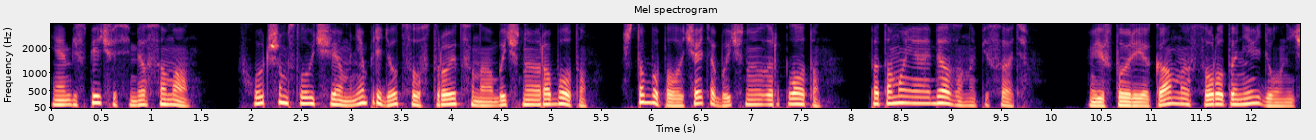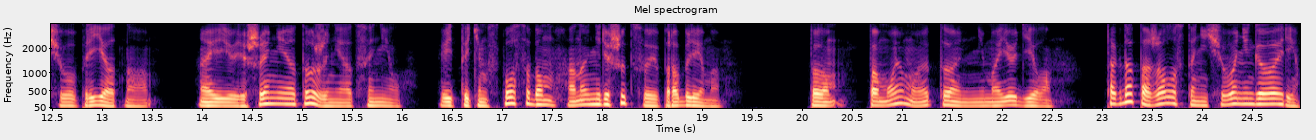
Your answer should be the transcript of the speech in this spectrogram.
и обеспечу себя сама. В худшем случае мне придется устроиться на обычную работу, чтобы получать обычную зарплату. Потому я обязан написать. В истории Канны Сорота не видел ничего приятного, а ее решение тоже не оценил. Ведь таким способом она не решит свои проблемы. По... по-моему, это не мое дело. «Тогда, пожалуйста, ничего не говори».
